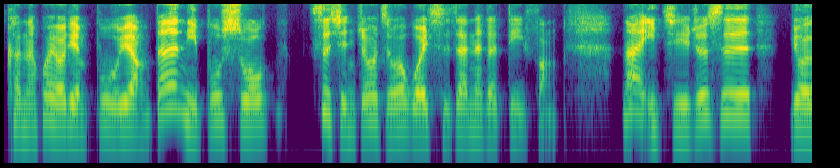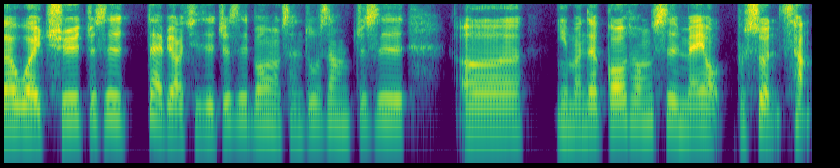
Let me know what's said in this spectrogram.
可能会有点不一样，但是你不说。事情就会只会维持在那个地方，那以及就是有了委屈，就是代表其实就是某种程度上就是呃你们的沟通是没有不顺畅，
